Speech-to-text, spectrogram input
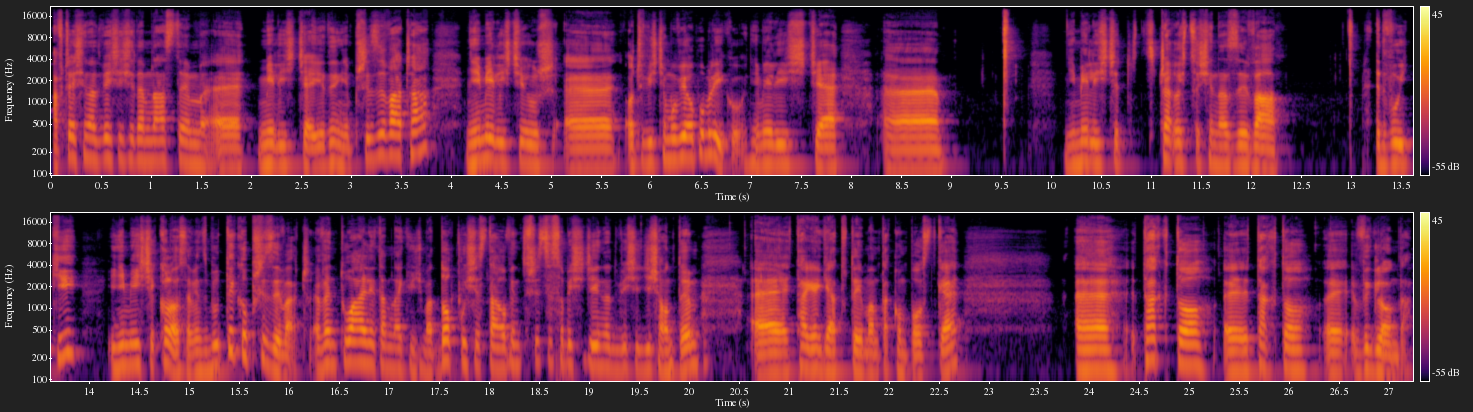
A wcześniej na 217 e, mieliście jedynie przyzywacza, nie mieliście już, e, oczywiście mówię o publiku, nie mieliście e, nie mieliście czegoś, co się nazywa dwójki i nie mieliście kolosa, więc był tylko przyzywacz. Ewentualnie tam na jakimś madoku się stało, więc wszyscy sobie siedzieli na 210, e, tak jak ja tutaj mam taką postkę. E, tak to, e, tak to e, wygląda.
